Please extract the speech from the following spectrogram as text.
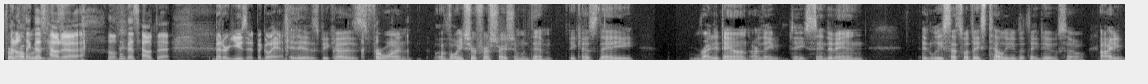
For I a don't think that's how to. I don't think that's how to better use it. But go ahead. It is because, for one, voice your frustration with them because they write it down or they they send it in. At least that's what they tell you that they do. So I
